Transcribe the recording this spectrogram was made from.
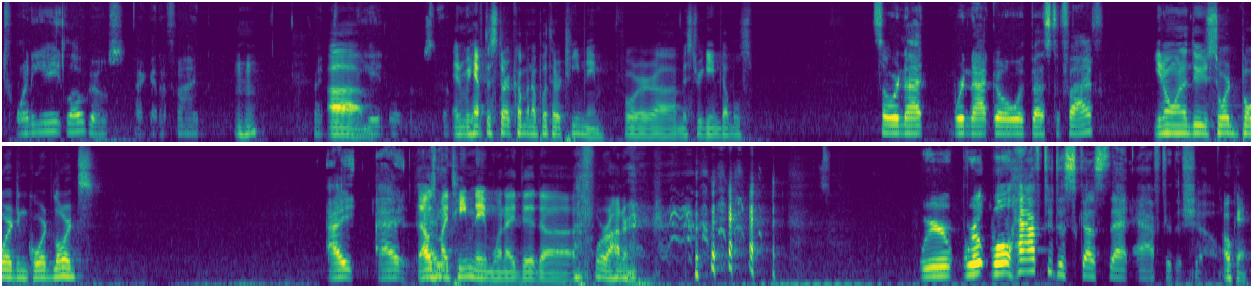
Twenty-eight logos. I gotta find. Mm-hmm. Um, logos. And we have to start coming up with our team name for uh, Mystery Game Doubles. So we're not we're not going with best of five. You don't want to do Sword Board and Gourd Lords? I I That was I- my team name when I did uh, For Honor. We're, we're we'll have to discuss that after the show. okay.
